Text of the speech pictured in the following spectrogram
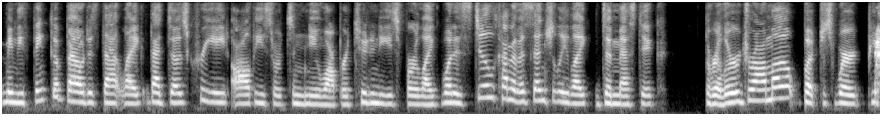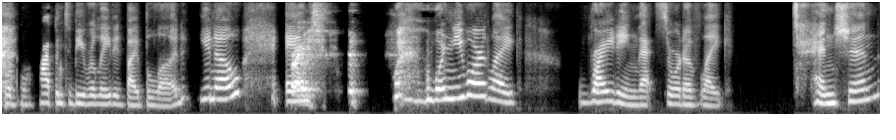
made me think about is that like that does create all these sorts of new opportunities for like what is still kind of essentially like domestic thriller drama, but just where people happen to be related by blood, you know? And Right. when you are like writing that sort of like tension,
